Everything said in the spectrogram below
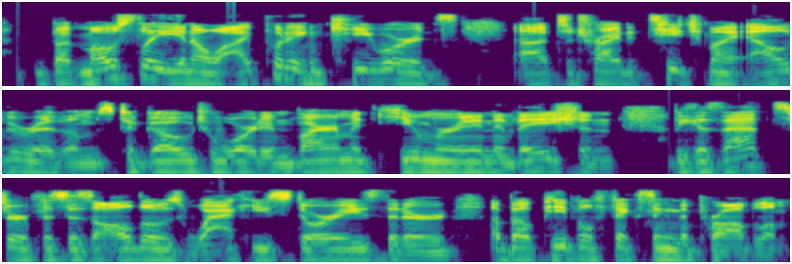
but mostly, you know, I put in keywords uh, to try to teach my algorithms to go toward environment, humor, and innovation, because that surfaces all those wacky stories that are about people fixing the problem problem.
